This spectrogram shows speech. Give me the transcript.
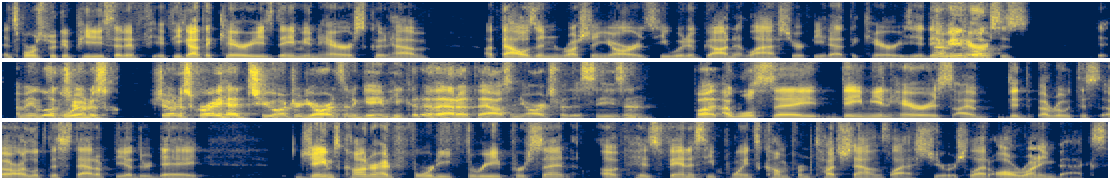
And Sports Wikipedia said if, if he got the carries, Damien Harris could have a thousand rushing yards. He would have gotten it last year if he'd had the carries. Yeah, Damien I mean, Harris look, is. I mean, look, Jonas Jonas Gray had 200 yards in a game. He could have had a thousand yards for this season. But I will say, Damien Harris. I did. I wrote this. Uh, I looked this stat up the other day. James Conner had 43% of his fantasy points come from touchdowns last year, which led all running backs.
